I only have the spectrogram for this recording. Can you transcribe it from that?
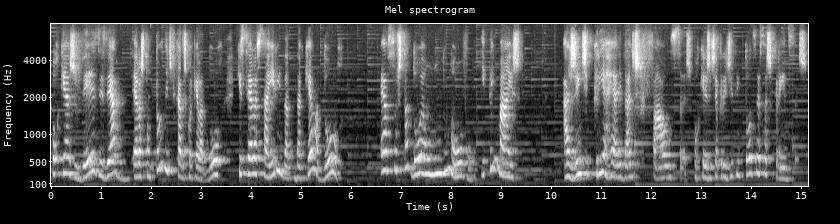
porque às vezes é a, elas estão tão identificadas com aquela dor que se elas saírem da, daquela dor, é assustador, é um mundo novo. E tem mais. A gente cria realidades falsas, porque a gente acredita em todas essas crenças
